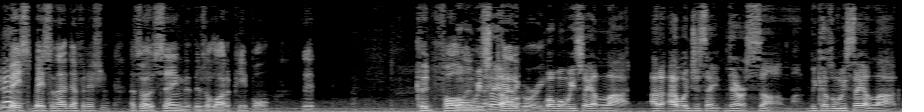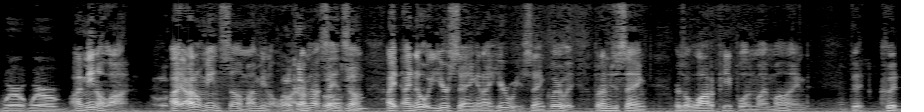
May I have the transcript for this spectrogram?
Yeah. Based based on that definition, that's why I was saying that there's a lot of people that could fall when into we that say category. a, but when we say a lot I, I would just say there are some because when we say a lot we're we're I mean a lot. I, I don't mean some. I mean a lot. Okay. I'm not saying Well, some. I, I know what you're saying, and I hear what you're saying clearly. But I'm just saying there's a lot of people in my mind that could,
